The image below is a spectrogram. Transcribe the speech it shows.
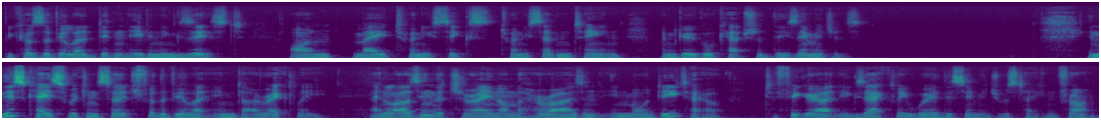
because the villa didn't even exist on May 26, 2017 when Google captured these images. In this case we can search for the villa indirectly, analysing the terrain on the horizon in more detail to figure out exactly where this image was taken from.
